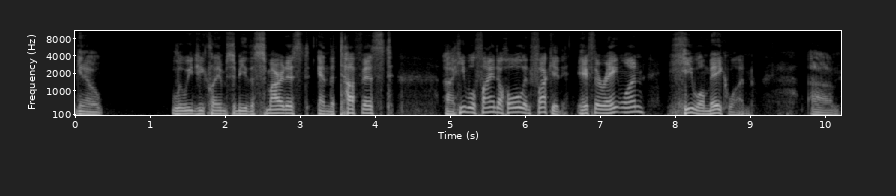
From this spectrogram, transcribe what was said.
you know, Luigi claims to be the smartest and the toughest. Uh, he will find a hole and fuck it. If there ain't one, he will make one. Um,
